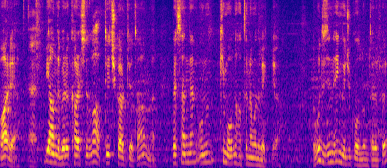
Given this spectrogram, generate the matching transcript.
var ya. Evet. Bir anda böyle karşına lap diye çıkartıyor tamam mı? Ve senden onun kim olduğunu hatırlamanı bekliyor. Ve bu dizinin en gıcık olduğum tarafı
